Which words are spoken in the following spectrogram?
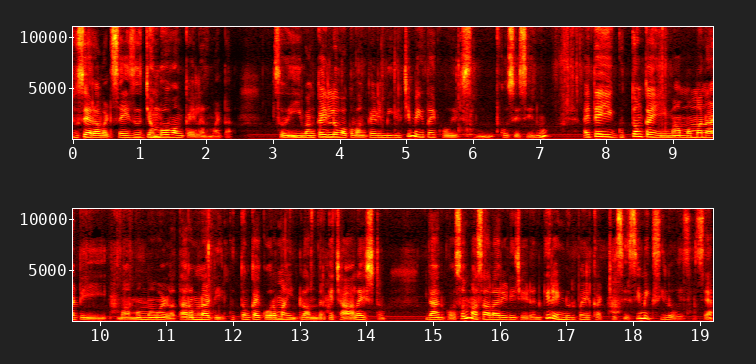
చూసారా? వాటి సైజు జంబో వంకాయలు అనమాట సో ఈ వంకాయల్లో ఒక వంకాయలు మిగిల్చి మిగతాయి కోసి కోసేసాను. అయితే ఈ గుత్తొంకాయ మా అమ్మమ్మ నాటి మా అమ్మమ్మ వాళ్ళ తరం నాటి గుత్తొంకాయ కూర మా ఇంట్లో అందరికీ చాలా ఇష్టం. దానికోసం మసాలా రెడీ చేయడానికి రెండు ఉల్లిపాయలు కట్ చేసేసి మిక్సీలో వేసేసా.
